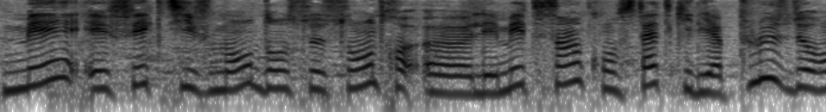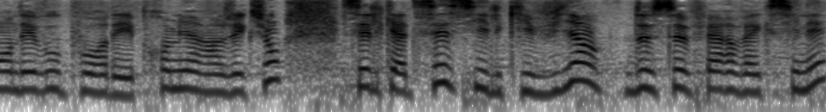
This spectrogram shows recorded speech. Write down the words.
Mais effectivement, dans ce centre, euh, les médecins constatent qu'il y a plus de rendez-vous pour des premières injections. C'est le cas de Cécile qui vient de se faire vacciner.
